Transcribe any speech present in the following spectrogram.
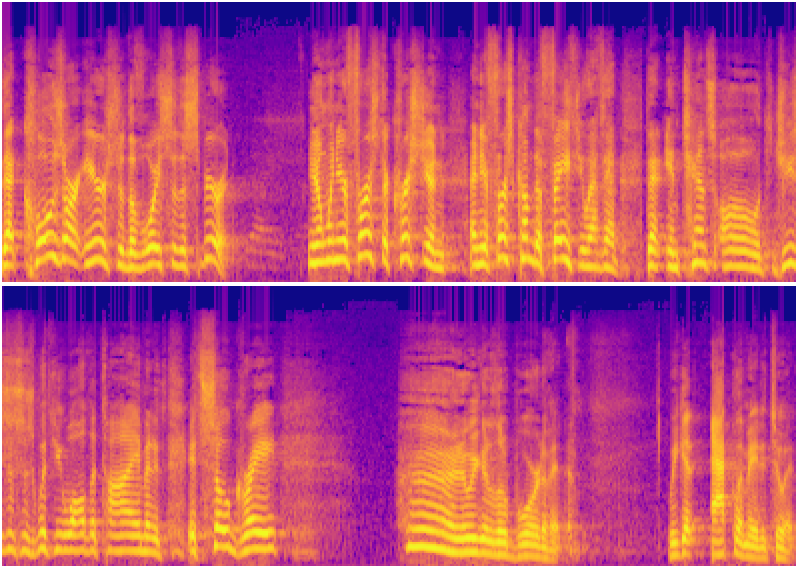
that close our ears to the voice of the Spirit? You know, when you're first a Christian and you first come to faith, you have that, that intense, oh, Jesus is with you all the time and it's, it's so great. We get a little bored of it. We get acclimated to it.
